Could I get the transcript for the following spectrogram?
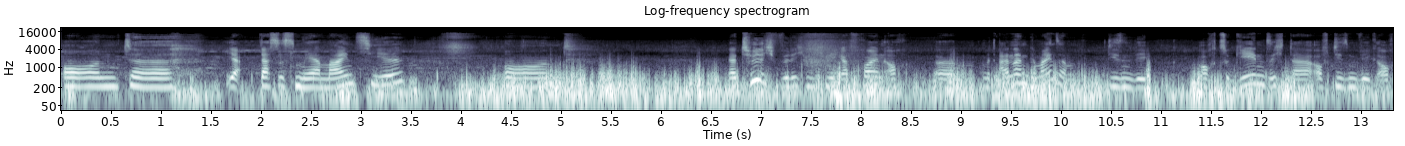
Und äh, ja, das ist mehr mein Ziel. Und natürlich würde ich mich mega freuen, auch ähm, mit anderen gemeinsam diesen Weg auch zu gehen, sich da auf diesem Weg auch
